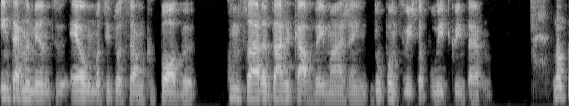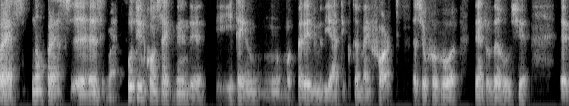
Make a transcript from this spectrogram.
Internamente, é uma situação que pode começar a dar-lhe cabo da imagem do ponto de vista político interno? Não parece, não parece. Uh, Putin consegue vender, e tem um, um aparelho mediático também forte a seu favor dentro da Rússia, eh,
